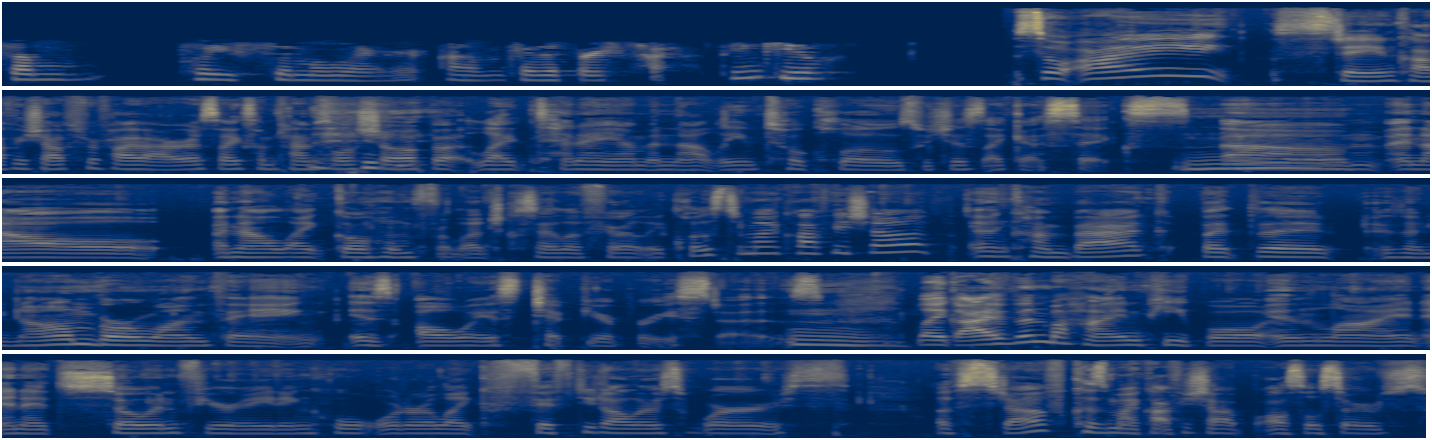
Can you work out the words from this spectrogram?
some place similar um, for the first time. Thank you. So I stay in coffee shops for five hours. Like sometimes I'll show up at like 10 a.m. and not leave till close, which is like at six. Mm. Um, and I'll and I'll like go home for lunch because I live fairly close to my coffee shop and come back. But the the number one thing is always tip your baristas. Mm. Like I've been behind people in line, and it's so infuriating who order like fifty dollars worth of stuff because my coffee shop also serves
